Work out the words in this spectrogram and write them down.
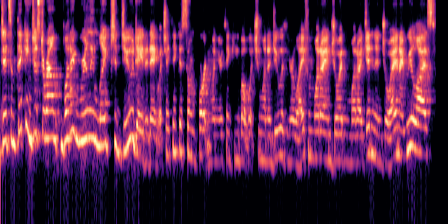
did some thinking just around what i really like to do day to day which i think is so important when you're thinking about what you want to do with your life and what i enjoyed and what i didn't enjoy and i realized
